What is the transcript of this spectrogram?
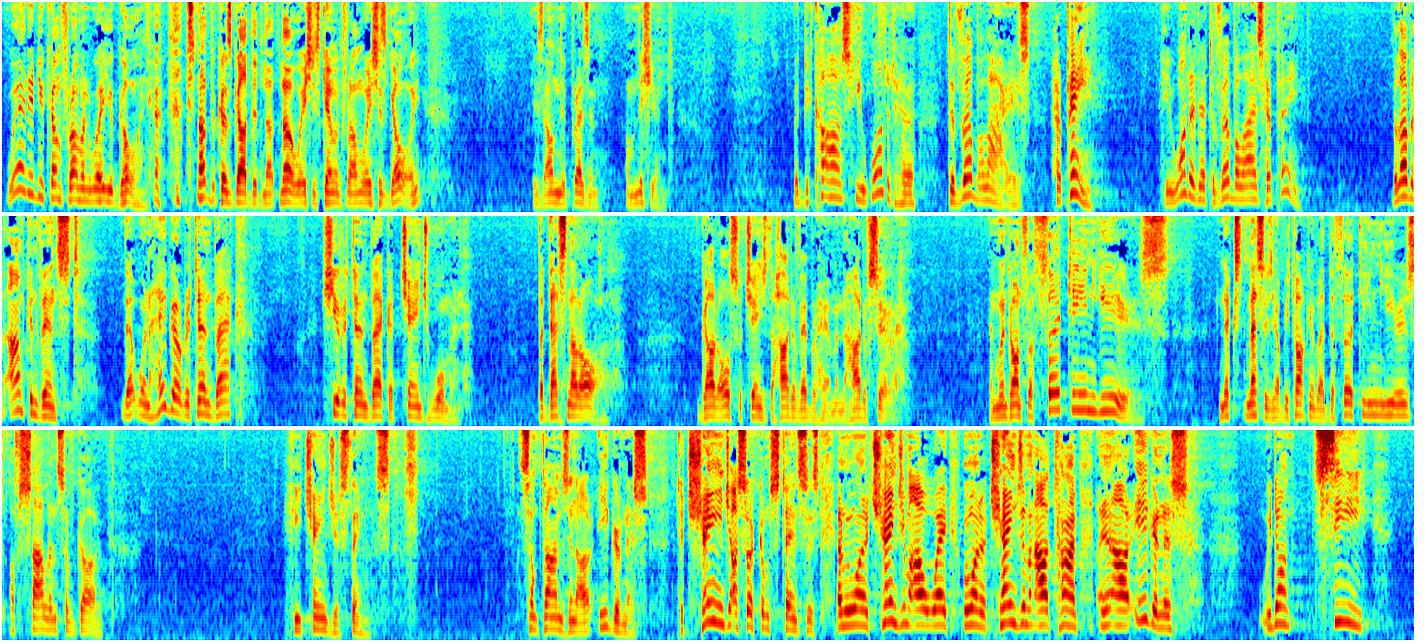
where did you come from and where are you going? it's not because God did not know where she's coming from, where she's going. He's omnipresent, omniscient. But because He wanted her to verbalize her pain, He wanted her to verbalize her pain. Beloved, I'm convinced that when Hagar returned back, she returned back a changed woman. But that's not all. God also changed the heart of Abraham and the heart of Sarah. And went on for 13 years. Next message, I'll be talking about the 13 years of silence of God. He changes things. Sometimes, in our eagerness to change our circumstances, and we want to change them our way, we want to change them in our time, and in our eagerness, we don't see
